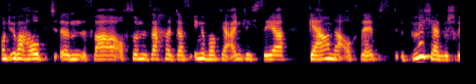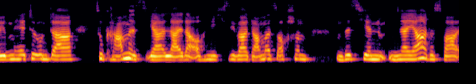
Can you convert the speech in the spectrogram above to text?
Und überhaupt, ähm, es war auch so eine Sache, dass Ingeborg ja eigentlich sehr gerne auch selbst Bücher geschrieben hätte. Und dazu kam es ja leider auch nicht. Sie war damals auch schon ein bisschen, naja, das war,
